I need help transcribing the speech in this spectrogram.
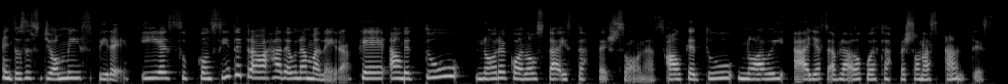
Entonces yo me inspiré y el subconsciente trabaja de una manera que aunque tú no reconozcas a estas personas, aunque tú no hayas hablado con estas personas antes,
